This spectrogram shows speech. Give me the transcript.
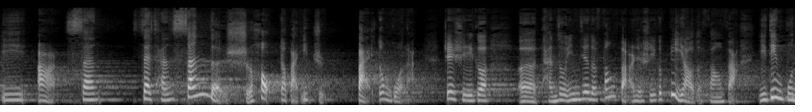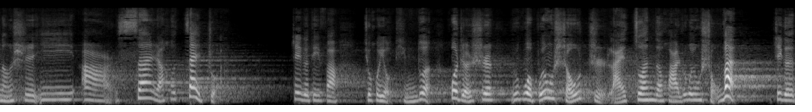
一二三，在弹三的时候要把一指摆动过来，这是一个呃弹奏音阶的方法，而且是一个必要的方法，一定不能是一二三然后再转，这个地方就会有停顿，或者是如果不用手指来钻的话，如果用手腕，这个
